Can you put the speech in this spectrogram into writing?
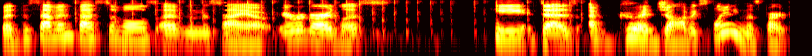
But the seven festivals of the Messiah, irregardless, he does a good job explaining this part.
